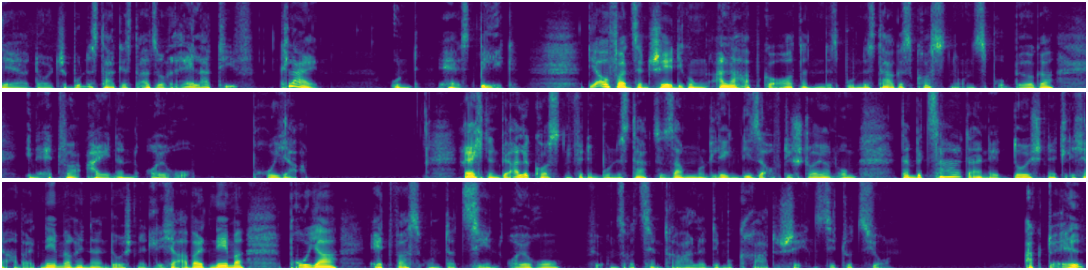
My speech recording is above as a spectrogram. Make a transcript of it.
Der Deutsche Bundestag ist also relativ klein und er ist billig. Die Aufwandsentschädigungen aller Abgeordneten des Bundestages kosten uns pro Bürger in etwa einen Euro pro Jahr. Rechnen wir alle Kosten für den Bundestag zusammen und legen diese auf die Steuern um, dann bezahlt eine durchschnittliche Arbeitnehmerin, ein durchschnittlicher Arbeitnehmer pro Jahr etwas unter 10 Euro für unsere zentrale demokratische Institution. Aktuell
